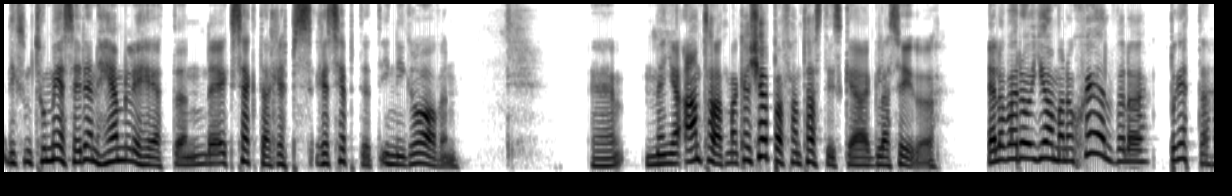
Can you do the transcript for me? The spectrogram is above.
liksom tog med sig den hemligheten, det exakta receptet in i graven. Eh, men jag antar att man kan köpa fantastiska glasyrer. Eller vad då, gör man dem själv eller berätta?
